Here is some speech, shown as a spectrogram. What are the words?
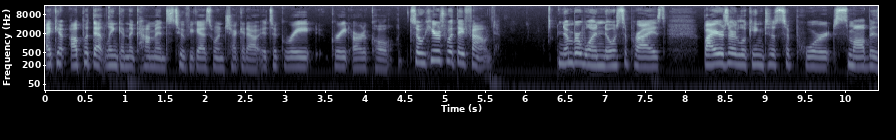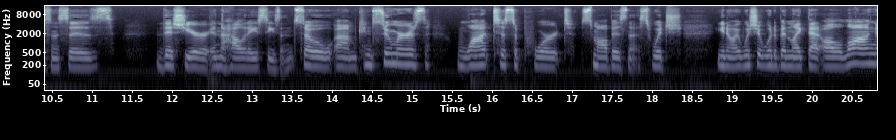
I can I'll put that link in the comments too if you guys want to check it out. It's a great great article. So here's what they found. Number one, no surprise, buyers are looking to support small businesses this year in the holiday season. So um, consumers want to support small business, which you know, I wish it would have been like that all along,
